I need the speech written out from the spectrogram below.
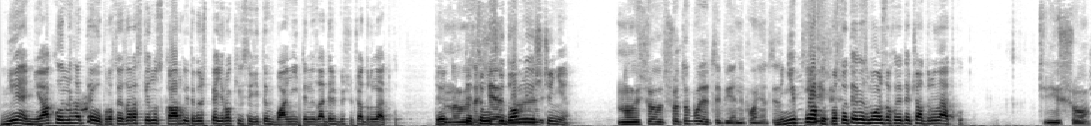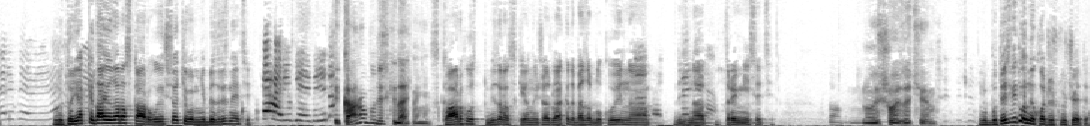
Ні, ніякого негативу. Просто я зараз кину скаргу і ти будеш 5 років сидіти в бані і ти не зайдеш більше в чат-рулетку. Ти, Ну, ти це зачем? усвідомлюєш Ну, чи ні? Ну і що, що то буде тобі, я не поняв. Ти, Мені пофіг, їздиш? просто ти не зможеш заходити в чат-рулетку. Чи і що? Ну то я кидаю зараз скаргу і все, типу, мені без різниці. Ти будеш кидати мені? Скаргу тобі зараз скину, і чат-рулетка тебе заблокує на десь на 3 місяці. Ну і що, і зачем? Ну бо ти світло не хочеш включити.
